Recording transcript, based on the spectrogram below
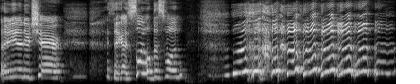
I need a new chair. I think I soiled this one.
